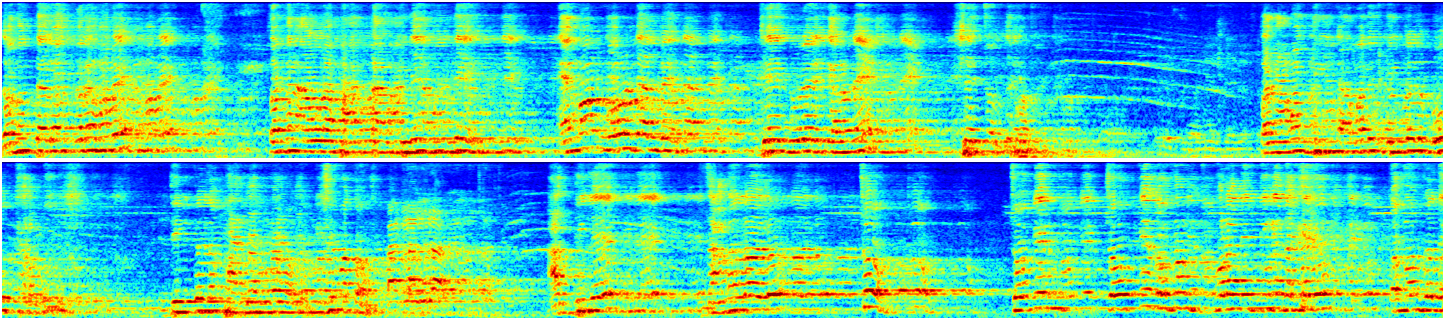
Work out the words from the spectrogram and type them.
যখন তেলাওয়াত করা হবে তখন আল্লাহ পাক তার দিলের মধ্যে এমন নূর ডালবে যে নূরের কারণে সে চলতে পারবে আমার দিন আমাদের দিনটা হলো বহুত খারাপ জিনিস। দিনটা হলো পাগলা ঘোড়ার মতো। কিসের মতো? আর দিলে জানালা হলো চোখ। চোখের চোখকে যখন কোরআনের দিকে দেখাবো তখন যদি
